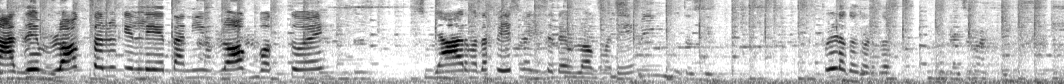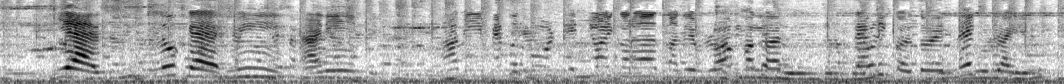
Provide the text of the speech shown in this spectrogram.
माझे व्लॉग चालू केले आहेत आणि व्लॉग बघतोय. यार माझा फेस नाही दिसत आहे व्लॉगमध्ये. येस लुक ॲट मी आणि आम्ही पेपर एन्जॉय करत माझे व्लॉग बघत ट्रॅव्हलिंग करतोय नेक्स्ट राईड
